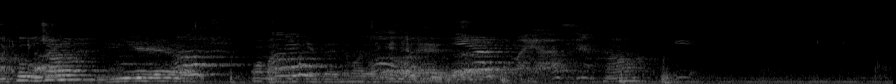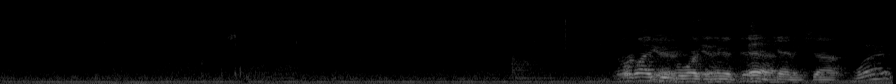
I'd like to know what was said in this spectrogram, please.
You cool, John? Yeah. Where my dick at, baby? My dick in your ass. Yeah, it's in my ass. Huh? No white here. people working Yeah. here at this Yeah. shop. What?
